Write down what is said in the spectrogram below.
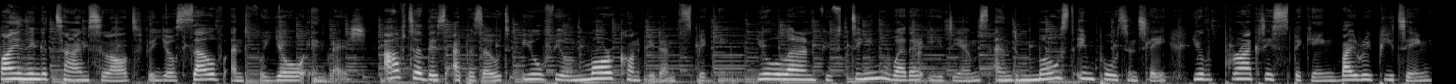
finding a time slot for yourself and for your English. After this episode, you'll feel more confident speaking. You'll learn 15 weather idioms and most importantly, you'll practice speaking by repeating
